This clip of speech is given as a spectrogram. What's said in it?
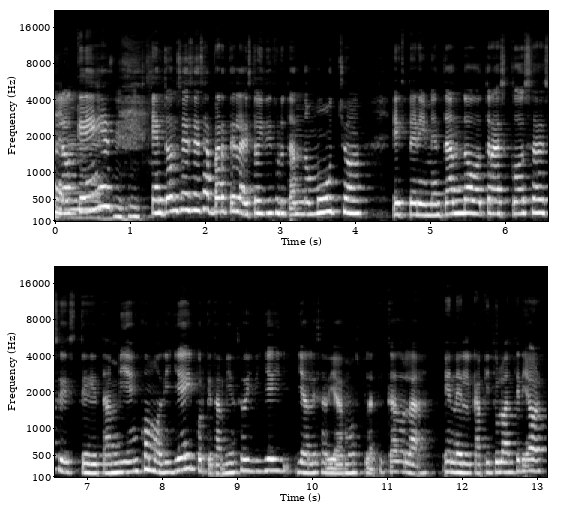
lo que es. Entonces esa parte la estoy disfrutando mucho, experimentando otras cosas, este, también como DJ, porque también soy DJ, ya les habíamos platicado la, en el capítulo anterior.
